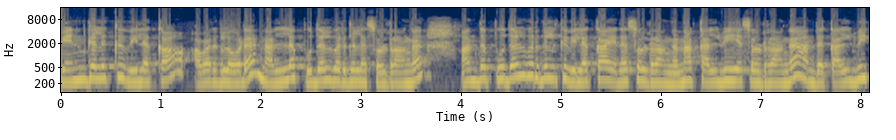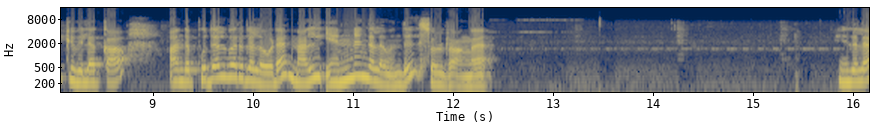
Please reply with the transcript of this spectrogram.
பெண்களுக்கு விளக்கா அவர்களோட நல்ல புதல்வர்களை சொல்கிறாங்க அந்த புதல்வர்களுக்கு விளக்கா எதை சொல்கிறாங்கன்னா கல்வியை சொல்கிறாங்க அந்த கல்விக்கு விளக்கா அந்த புதல்வர்களோட நல் எண்ணங்களை வந்து சொல்கிறாங்க இதில்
